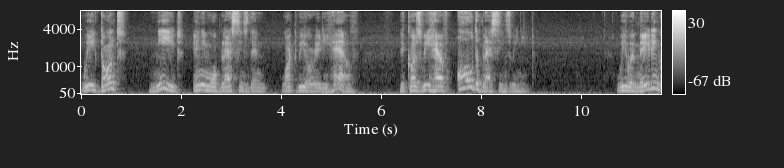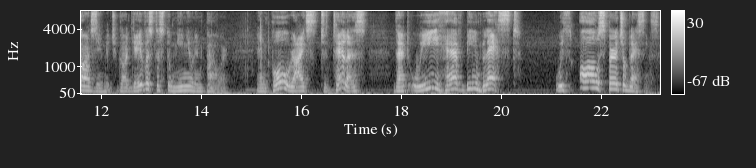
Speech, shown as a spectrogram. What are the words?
We don't need any more blessings than what we already have because we have all the blessings we need. We were made in God's image. God gave us this dominion and power. And Paul writes to tell us that we have been blessed with all spiritual blessings.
